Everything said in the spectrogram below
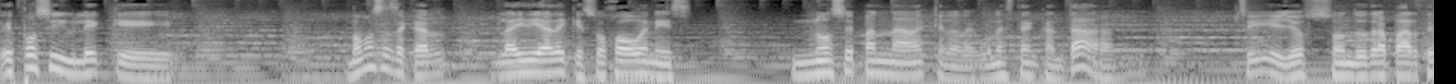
es posible que vamos a sacar la idea de que esos jóvenes no sepan nada que la laguna está encantada. Sí, ellos son de otra parte.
